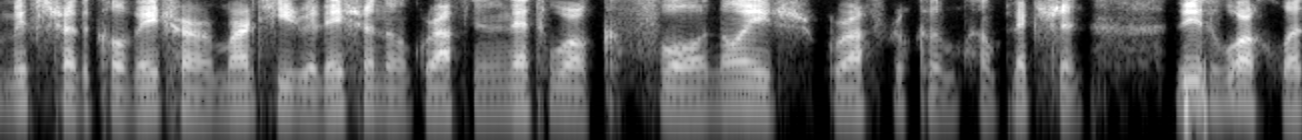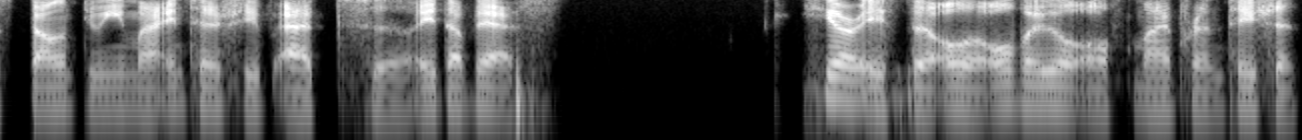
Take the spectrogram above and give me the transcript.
Mixtured Curvature Multi-Relational Graph Network for Knowledge Graph Completion. This work was done during my internship at uh, AWS. Here is the overview of my presentation.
